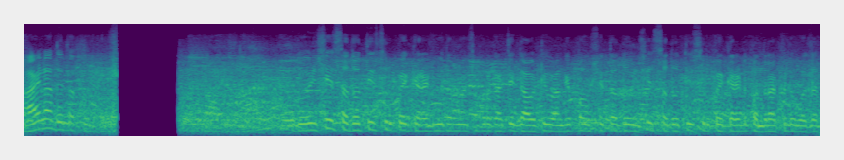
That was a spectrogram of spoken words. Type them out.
आहे ना देतात तुम्ही दोनशे सदोतीस रुपये कॅरेट मित्रांनो अशा प्रकारचे गावठी वांगे पाहू शकता दोनशे सदोतीस रुपये कॅरेट पंधरा किलो वजन.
